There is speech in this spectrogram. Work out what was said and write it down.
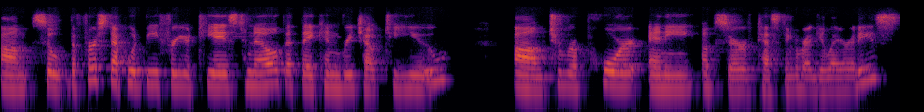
um, so the first step would be for your TAs to know that they can reach out to you um, to report any observed testing irregularities.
